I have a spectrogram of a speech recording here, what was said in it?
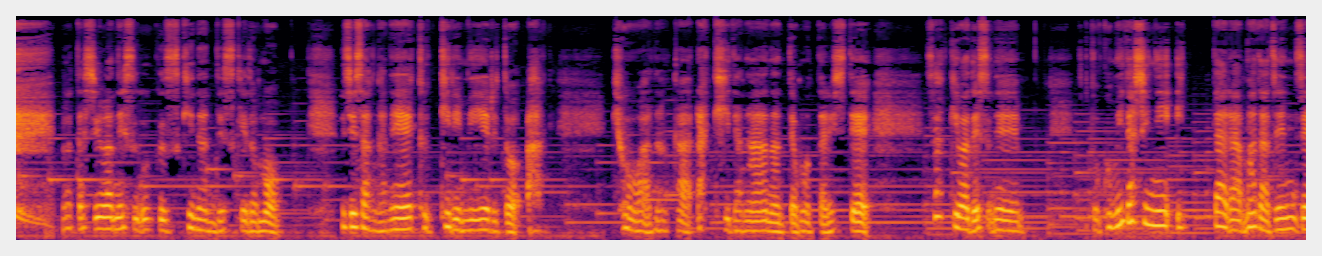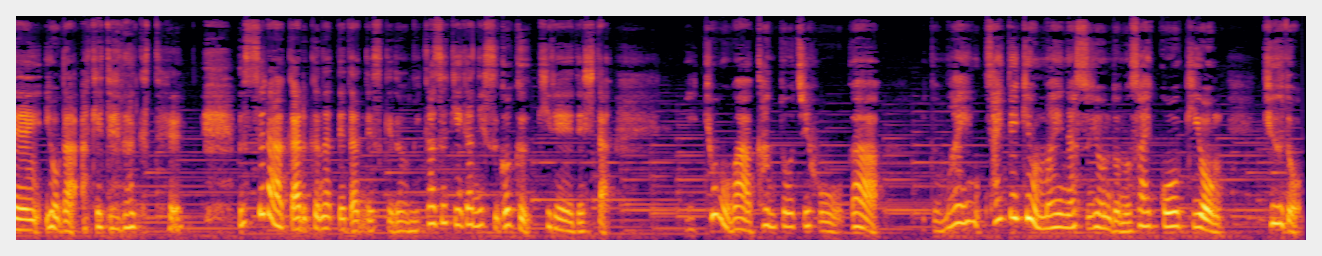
私はね、すごく好きなんですけども、富士山がね、くっきり見えると、あ、今日はなんかラッキーだなぁなんて思ったりして、さっきはですね、ちょっとゴミ出しに行ったらまだ全然夜が明けてなくて、うっすら明るくなってたんですけど、三日月がね、すごく綺麗でした。今日は関東地方が、最低気温マイナス4度の最高気温9度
